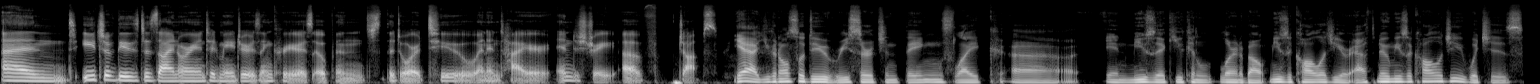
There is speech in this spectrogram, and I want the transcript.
and each of these design oriented majors and careers opened the door to an entire industry of jobs. Yeah, you can also do research in things like uh, in music, you can learn about musicology or ethnomusicology, which is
